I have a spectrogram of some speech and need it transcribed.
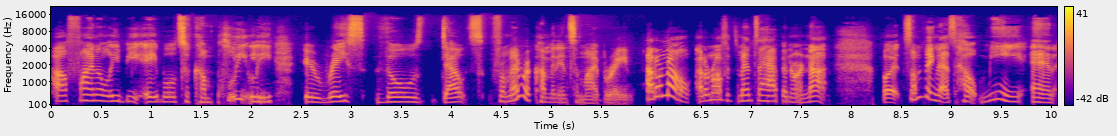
I'll finally be able to completely erase those doubts from ever coming into my brain. I don't know. I don't know if it's meant to happen or not, but something that's helped me, and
